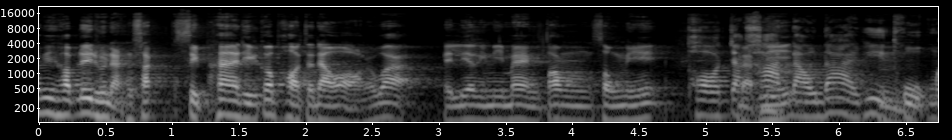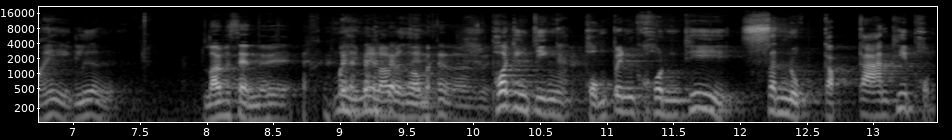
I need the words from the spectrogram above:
ถ้าพี่ท็อปได้ดูหนังสักสิบห้าทีก็พอจะเดาออกแล้วว่าไอ้เรื่องนี้แม่งต้องทรงนี้ พอจะแบบนี้คาดเดาได้พี่ถูกไหมอีกเรื่องร้อยเปอร์เซ็นต์เลยพี่ไม่ไม่ร้อยเปอร์เซ็นต์ไม่100%เพราะจริงๆอะผมเป็นคนที่สนุกกับการที่ผม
